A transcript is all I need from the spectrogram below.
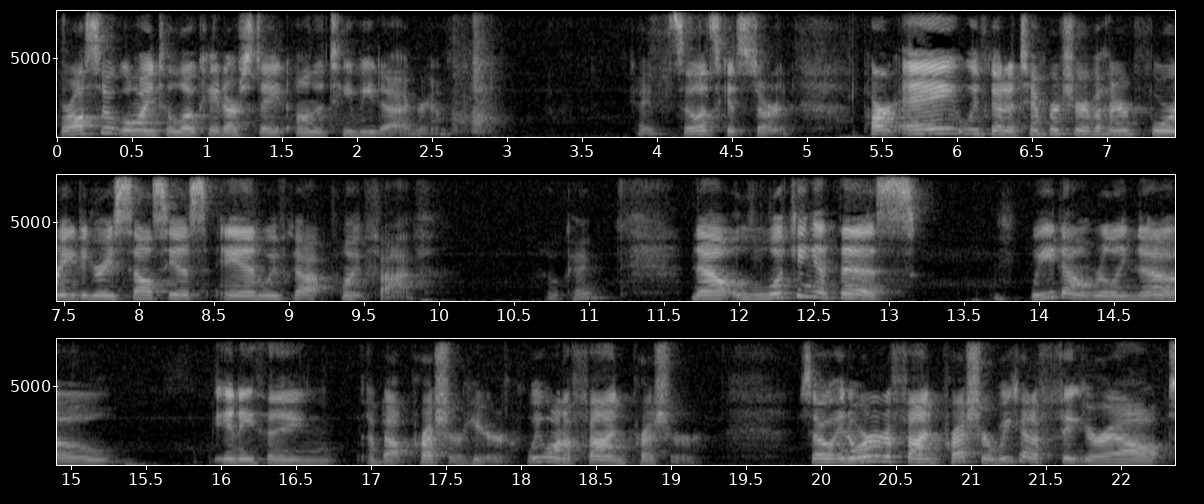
We're also going to locate our state on the TV diagram. Okay, so let's get started. Part A, we've got a temperature of 140 degrees Celsius and we've got 0.5. Okay, now looking at this, we don't really know anything about pressure here. We want to find pressure. So in order to find pressure, we got to figure out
